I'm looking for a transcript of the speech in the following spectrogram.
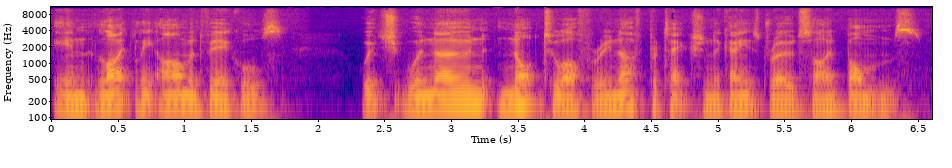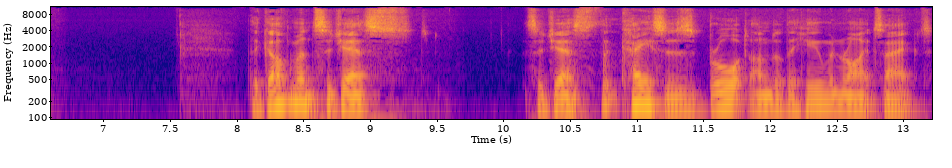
in lightly armoured vehicles, which were known not to offer enough protection against roadside bombs. The government suggests, suggests that cases brought under the Human Rights Act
